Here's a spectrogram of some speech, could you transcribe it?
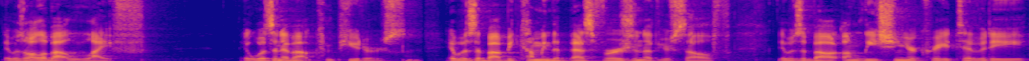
it was all about life. It wasn't about computers. It was about becoming the best version of yourself. It was about unleashing your creativity,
